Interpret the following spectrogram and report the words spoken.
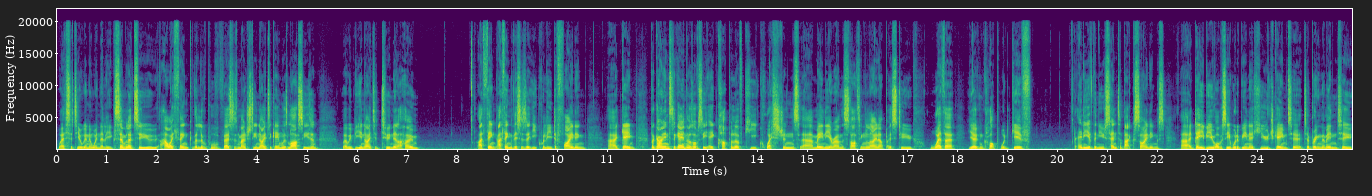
where City were going to win the league. Similar to how I think the Liverpool versus Manchester United game was last season, where we beat United two 0 at home. I think I think this is an equally defining. Uh, game. But going into the game, there was obviously a couple of key questions, uh, mainly around the starting lineup as to whether Jurgen Klopp would give any of the new centre back signings uh, a debut. Obviously, it would have been a huge game to, to bring them into,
